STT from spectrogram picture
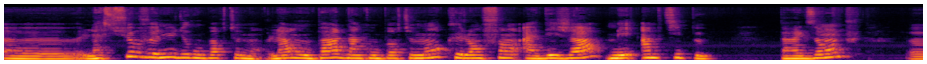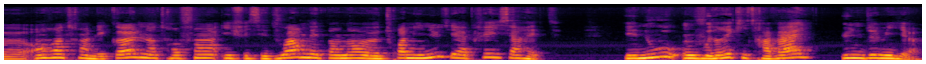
euh, la survenue du comportement. Là, on parle d'un comportement que l'enfant a déjà, mais un petit peu. Par exemple, euh, en rentrant à l'école, notre enfant, il fait ses devoirs, mais pendant trois minutes et après, il s'arrête. Et nous, on voudrait qu'il travaille une demi-heure,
